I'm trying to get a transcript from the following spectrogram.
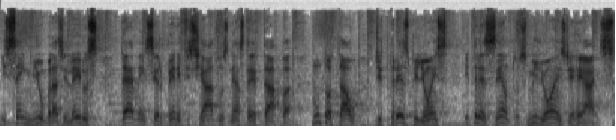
e 100 mil brasileiros devem ser beneficiados nesta etapa, num total de 3 bilhões e 300 milhões de reais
